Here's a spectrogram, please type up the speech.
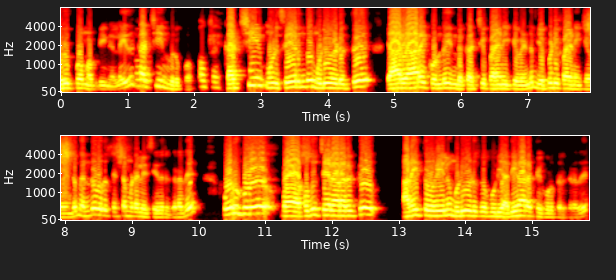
விருப்பம் அப்படின்னு இல்லை இது. கட்சியின் விருப்பம். கட்சி சேர்ந்து முடிவெடுத்து யார் யாரை கொண்டு இந்த கட்சி பயணிக்க வேண்டும் எப்படி பயணிக்க வேண்டும் என்று ஒரு திட்டமிடலை செய்திருக்கிறது. பொதுக்குழு ப- பொதுச் செயலாளருக்கு அனைத்து வகையிலும் முடிவெடுக்கக்கூடிய அதிகாரத்தை கொடுத்திருக்கிறது.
